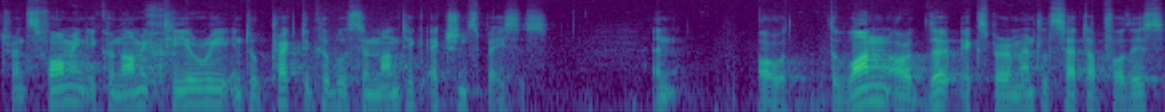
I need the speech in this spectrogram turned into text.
Transforming economic theory into practicable semantic action spaces. And or the one or the experimental setup for this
